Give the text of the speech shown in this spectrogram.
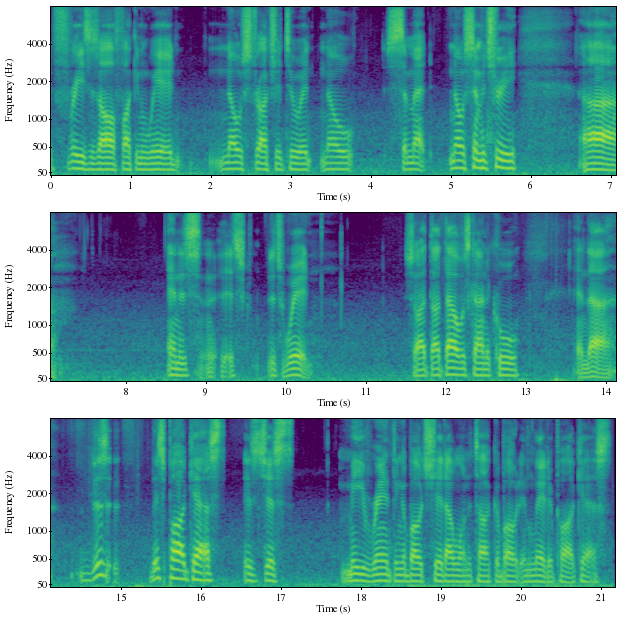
It freezes all fucking weird. No structure to it, no cement, no symmetry, uh, and it's it's it's weird. So I thought that was kind of cool, and uh, this this podcast is just me ranting about shit I want to talk about in later podcasts,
